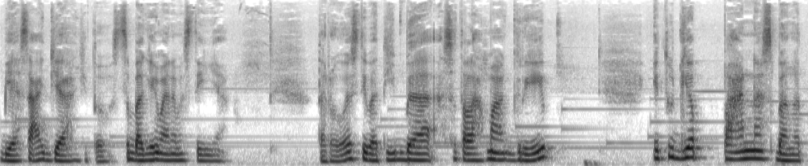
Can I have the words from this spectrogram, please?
biasa aja gitu sebagaimana mestinya. Terus tiba-tiba setelah maghrib itu dia panas banget.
